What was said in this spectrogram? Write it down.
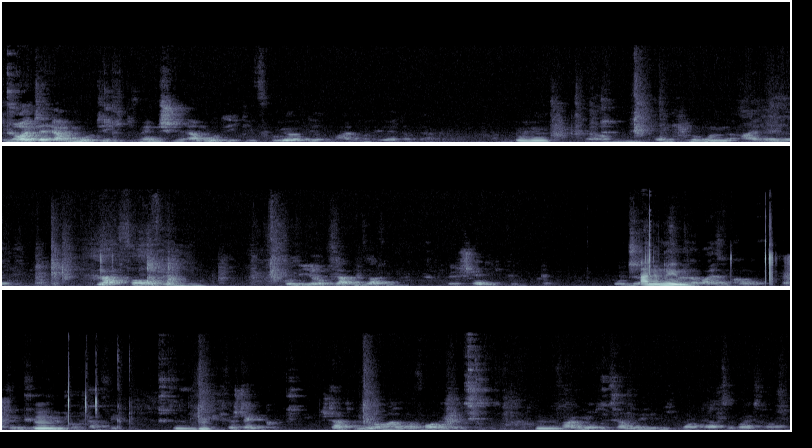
Leute ermutigt, Menschen ermutigt, die früher mit ihrer Meinung und ihrer. Mhm. Ähm, und nun eine Plattform finden, wo sie ihre Plattensachen bestätigt finden können. Anonym. Natürlich, mhm. Mhm. Verstecken können. Statt ihrer Meinung nach vorne zu mhm. Fragen, wie auch soziale Medien nicht genau dazu beitragen,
